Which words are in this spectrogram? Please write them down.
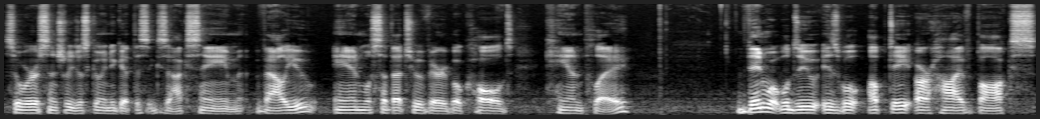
So we're essentially just going to get this exact same value and we'll set that to a variable called can play. Then what we'll do is we'll update our Hive box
